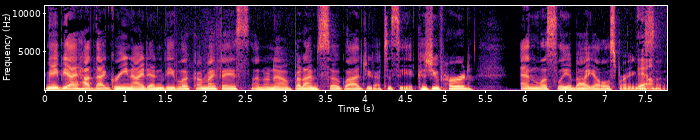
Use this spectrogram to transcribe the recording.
maybe I had that green eyed envy look on my face. I don't know. But I'm so glad you got to see it because you've heard endlessly about Yellow Springs. Yeah. so.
